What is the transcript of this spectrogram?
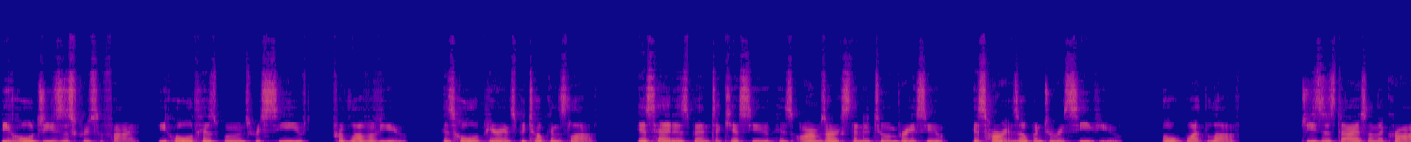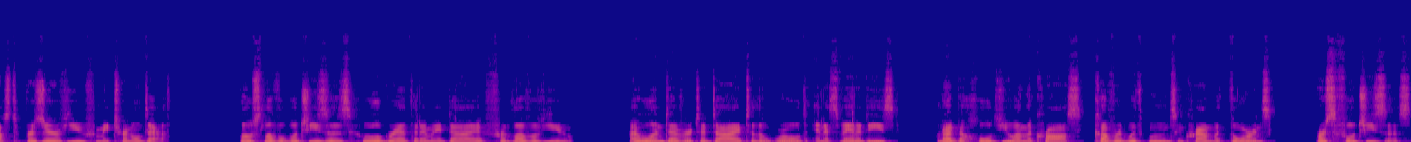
Behold Jesus crucified. Behold his wounds received for love of you. His whole appearance betokens love. His head is bent to kiss you, his arms are extended to embrace you, his heart is open to receive you. Oh, what love! Jesus dies on the cross to preserve you from eternal death. Most lovable Jesus, who will grant that I may die for love of you? I will endeavor to die to the world and its vanities when I behold you on the cross, covered with wounds and crowned with thorns. Merciful Jesus,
